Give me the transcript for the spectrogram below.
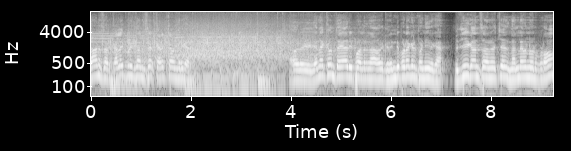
தானு சார் கலைப்புலி தானு சார் கரெக்டாக வந்திருக்கார். அவர் எனக்கும் தயாரிப்பாளர் நான் அவருக்கு ரெண்டு படங்கள் பண்ணியிருக்கேன். விஜயகாந்த் சார் வச்சு நல்லவன் ஒரு படம்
